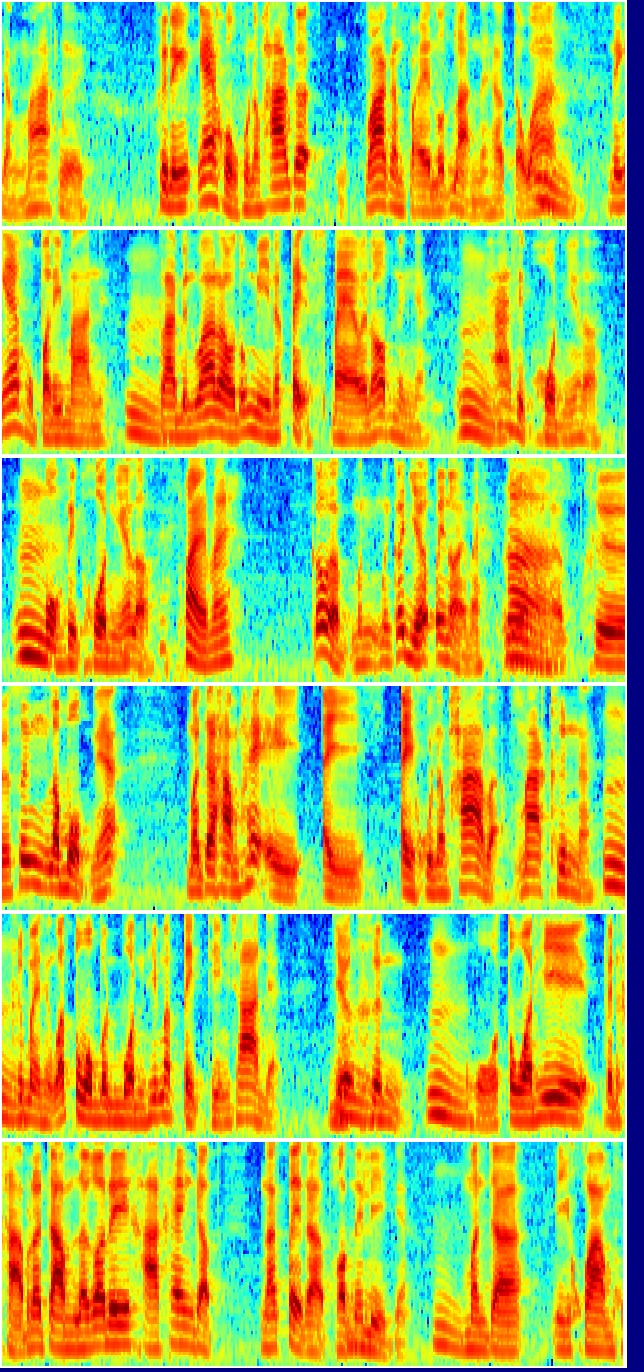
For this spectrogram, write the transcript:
อย่างมากเลย คือในแง่ของคุณภาพก็ว่ากันไปลดหลั่นนะครับ แต่ว่าอืมในแง่ของปริมาณเนี่ยอืม กลายเป็นว่าเราต้องมีนักเตะสเปร์ไว้รอบหนึ่งเนี่ยอืม ห้าสิบคนเงี้ยเหรอ อืม หกสิบคนเงี้ยเหรอปล่อยไหม ก็แบบมันมันก็เยอะไปหน่อยไหมอ่านะครับคือซึ่งระบบเนี้ยมันจะทำให้ไอไอไอคุณภาพอะมากขึ้นนะอืมคือหมายถึงว่าตัวบนๆที่มาติดทีมชาติเนี่ย เยอะขึ้นอืม โอ้โหตัวที่เป็นขาประจำแล้วก็ได้ค้าแข่งกับนักเตะระดับท็อปในลีกเนี่ยอืมมันจะมีความโห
